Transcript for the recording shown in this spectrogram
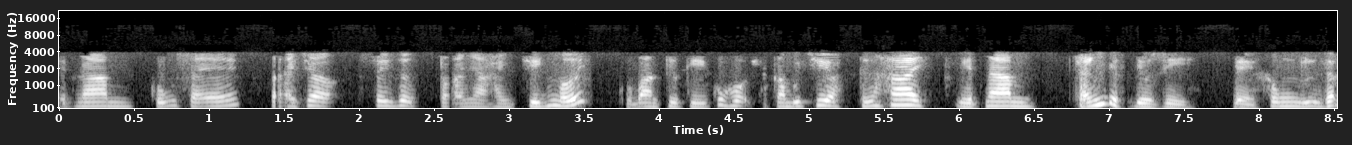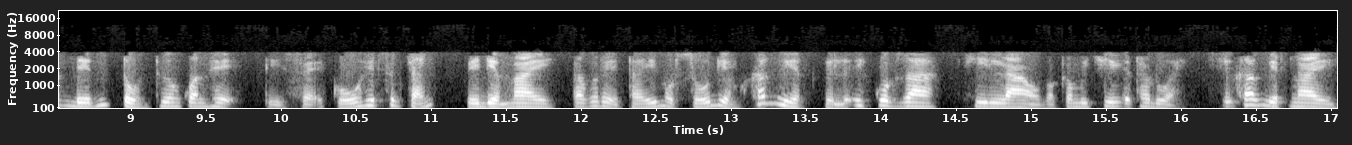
Việt Nam cũng sẽ tài trợ xây dựng tòa nhà hành chính mới của Ban Thư ký Quốc hội của Campuchia. Thứ hai, Việt Nam tránh được điều gì để không dẫn đến tổn thương quan hệ thì sẽ cố hết sức tránh. Về điểm này, ta có thể thấy một số điểm khác biệt về lợi ích quốc gia khi Lào và Campuchia theo đuổi. Sự khác biệt này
